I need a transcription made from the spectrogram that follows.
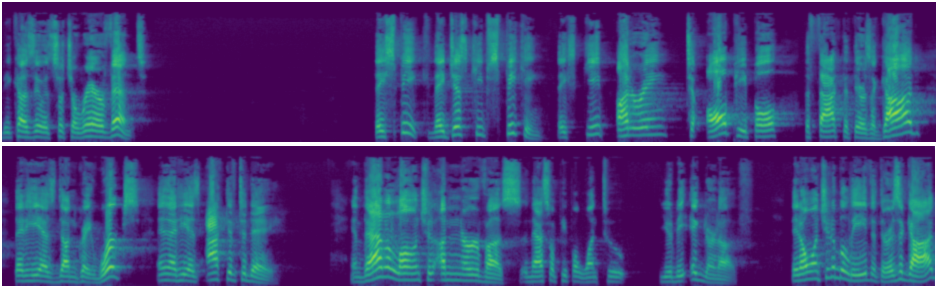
because it was such a rare event. They speak, they just keep speaking. They keep uttering to all people the fact that there's a God, that He has done great works, and that He is active today. And that alone should unnerve us. And that's what people want to you to be ignorant of. They don't want you to believe that there is a God,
